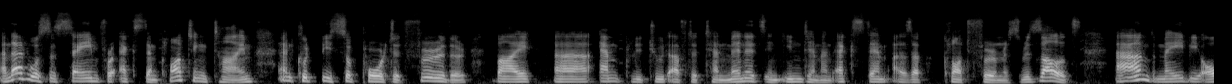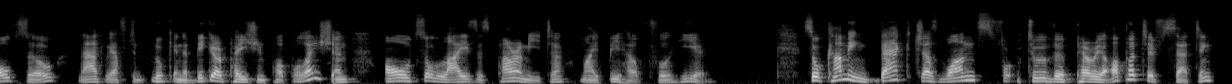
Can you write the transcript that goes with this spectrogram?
and that was the same for extem clotting time and could be supported further by uh, amplitude after 10 minutes in intem and extem as a clot firmness results. And maybe also that we have to look in a bigger patient population, also lysis parameter might be helpful here. So coming back just once for, to the perioperative setting,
